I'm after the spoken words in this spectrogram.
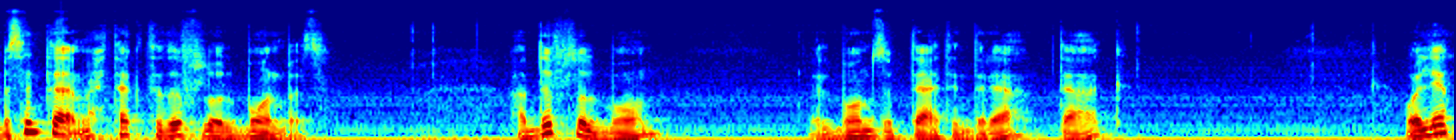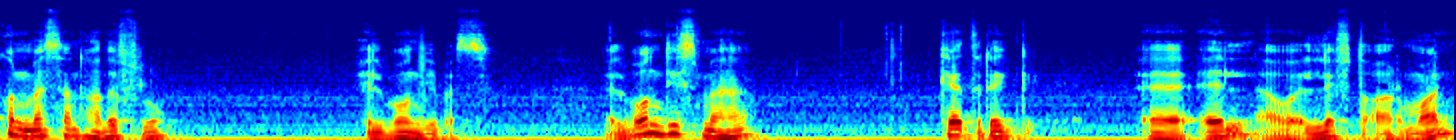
بس أنت محتاج تضيف له ال bone بس. هتضيف له ال bone ال bones بتاعت الدراع بتاعك. وليكن مثلا هضيف له ال bone دي بس. ال bone دي اسمها CATRig L أو ال left arm 1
